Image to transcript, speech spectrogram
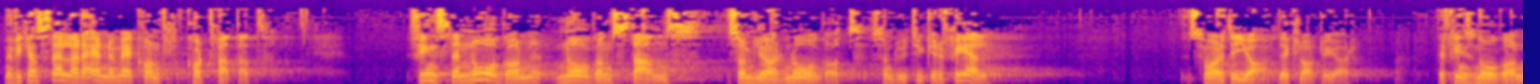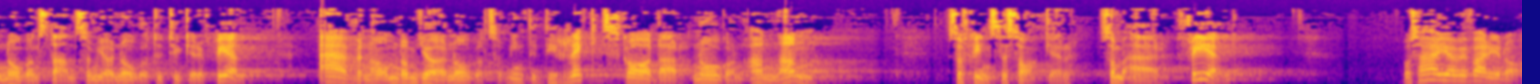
Men vi kan ställa det ännu mer kortfattat. Finns det någon någonstans som gör något som du tycker är fel? Svaret är ja, det är klart du gör. Det finns någon någonstans som gör något du tycker är fel. Även om de gör något som inte direkt skadar någon annan så finns det saker som är fel. Och så här gör vi varje dag.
